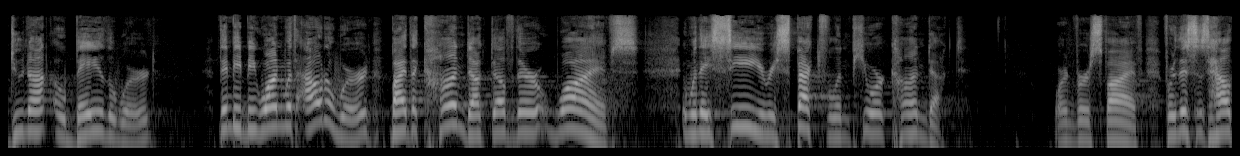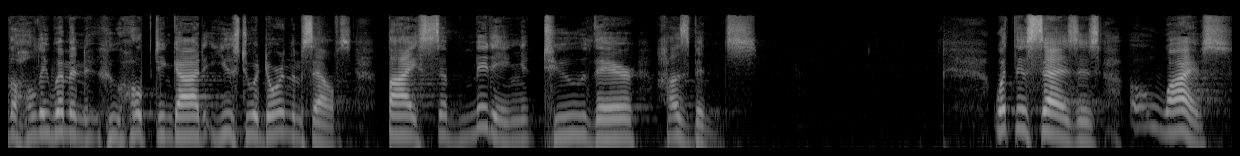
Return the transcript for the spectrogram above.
do not obey the word, they may be won without a word by the conduct of their wives. And when they see your respectful and pure conduct. Or in verse 5, for this is how the holy women who hoped in God used to adorn themselves by submitting to their husbands. What this says is, oh, wives,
